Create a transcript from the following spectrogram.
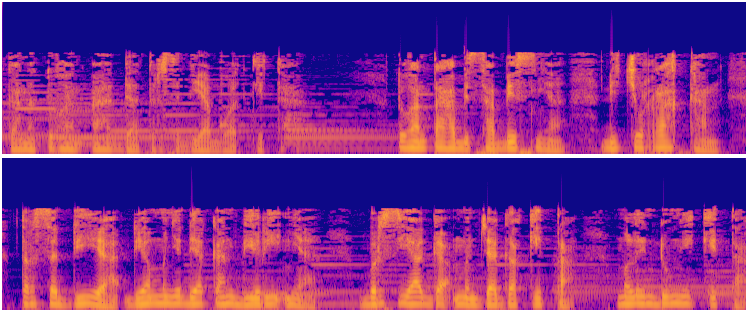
karena Tuhan ada tersedia buat kita. Tuhan tak habis-habisnya dicurahkan, tersedia, dia menyediakan dirinya, bersiaga menjaga kita, melindungi kita,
